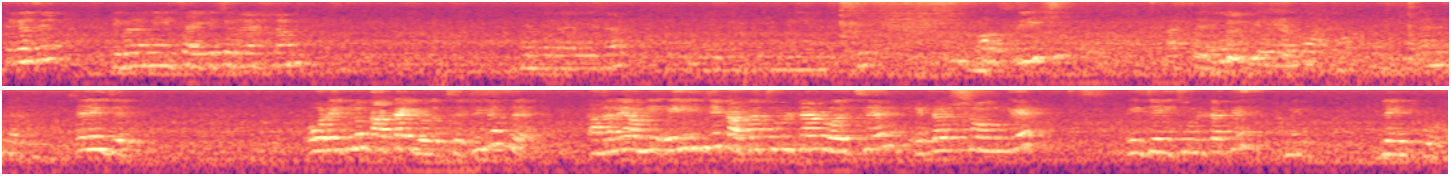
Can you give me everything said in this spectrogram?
ঠিক আছে? এবার আমি সাইডে চলে আসলাম। এই যে, ওর এগুলো কাটাই রয়েছে, ঠিক আছে? তাহলে আমি এই যে কাটা চুলটা রয়েছে, এটার সঙ্গে এই যে এই চুলটাকে আমি ব্লেন্ড করব।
